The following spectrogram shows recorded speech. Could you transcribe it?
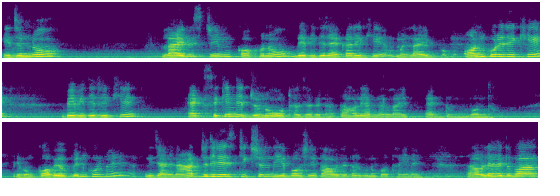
এজন্য লাইভ স্ট্রিম কখনো বেবিদের একা রেখে মানে লাইভ অন করে রেখে বেবিদের রেখে এক সেকেন্ডের জন্য ওঠা যাবে না। তাহলে আপনার লাইভ একদম বন্ধ। এবং কবে ওপেন করবে, আপনি জানেন আর যদি রেস্ট্রিকশন দিয়ে বসে, তাহলে তার কোনো কথাই নাই। তাহলে হয়তো বা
